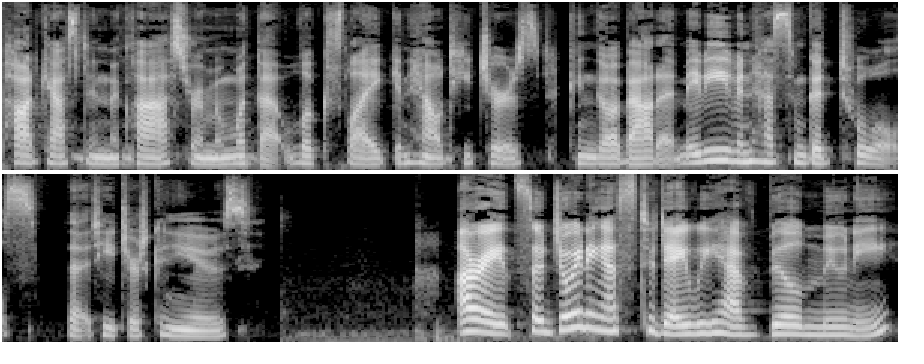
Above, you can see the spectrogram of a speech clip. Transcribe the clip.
podcasting in the classroom and what that looks like and how teachers can go about it. Maybe even has some good tools that teachers can use. All right, so joining us today we have Bill Mooney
